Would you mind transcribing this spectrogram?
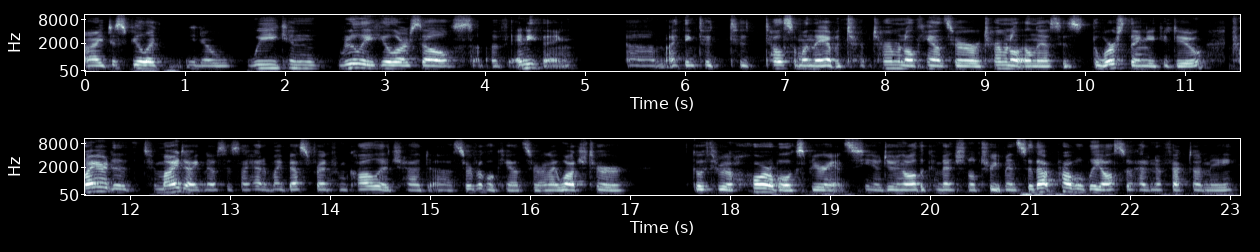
I just feel like you know we can really heal ourselves of anything. Um, I think to, to tell someone they have a ter- terminal cancer or terminal illness is the worst thing you could do. Prior to, to my diagnosis, I had my best friend from college had uh, cervical cancer, and I watched her go through a horrible experience, you know, doing all the conventional treatments. So that probably also had an effect on me.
